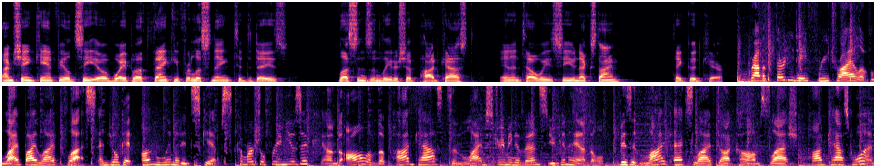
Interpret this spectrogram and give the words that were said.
I'm Shane Canfield, CEO of WEPA. Thank you for listening to today's Lessons in Leadership podcast. And until we see you next time, take good care. Grab a 30-day free trial of LiveXLive Plus, and you'll get unlimited skips, commercial-free music, and all of the podcasts and live streaming events you can handle. Visit livexlive.com slash podcast one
